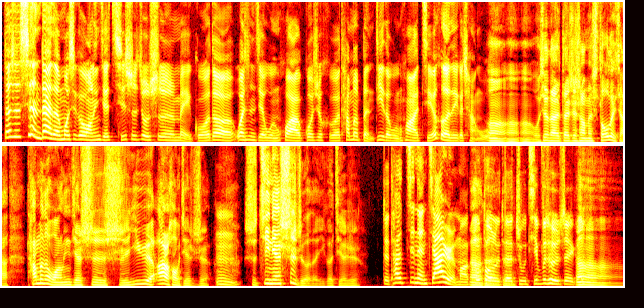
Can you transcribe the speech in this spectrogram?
但是现代的墨西哥亡灵节其实就是美国的万圣节文化过去和他们本地的文化结合的一个产物。嗯嗯嗯，我现在在这上面搜了一下，他们的亡灵节是十一月二号截止，嗯，是纪念逝者的一个节日。对，他纪念家人嘛、嗯 c o c o 对对的主题不就是这个？嗯嗯嗯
